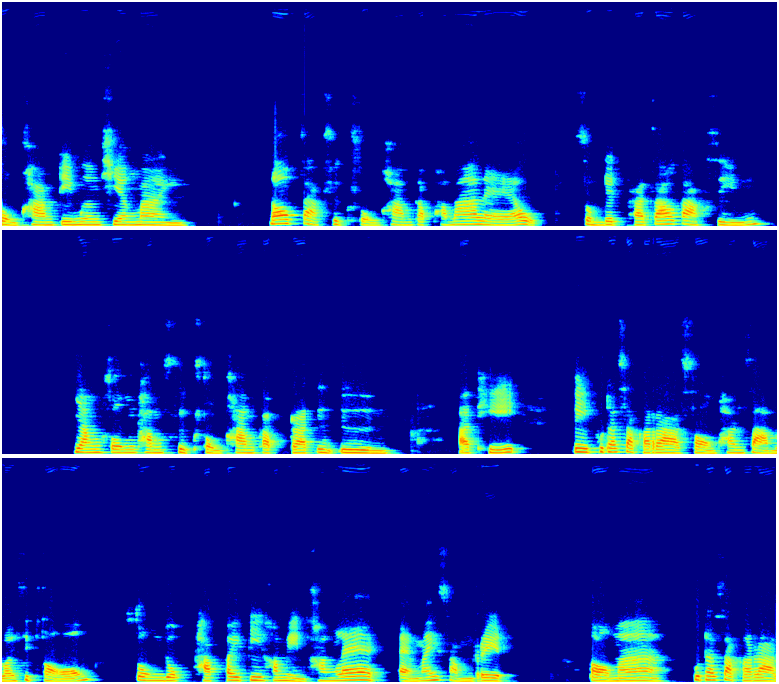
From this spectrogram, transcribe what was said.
สงครามตีเมืองเชียงใหม่ นอกจากศึกสงครามกับพม่าแล้ว สมเด็จพระเจ้าตากสิน ยังทรงทำศึกสงครามกับรัฐอื่นๆ อาทิ ปีพุทธศักราช 2312 ทรงยกทัพไปตีเขมรครั้งแรกแต่ไม่สำเร็จ ต่อมาพุทธศักราช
